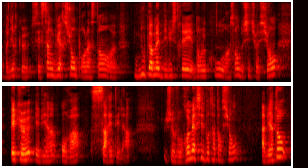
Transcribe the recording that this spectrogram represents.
on va dire que ces cinq versions pour l'instant nous permettent d'illustrer dans le cours un certain nombre de situations et que eh bien on va s'arrêter là. Je vous remercie de votre attention, à bientôt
